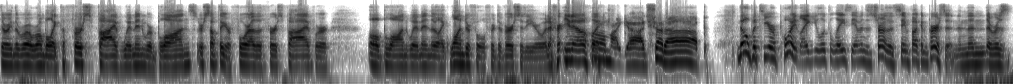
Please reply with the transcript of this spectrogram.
during the Royal Rumble, like the first five women were blondes or something, or four out of the first five were all blonde women. They're like wonderful for diversity or whatever, you know? Like, oh my god, shut up. no, but to your point, like you looked at Lacey Evans and Charlotte, the same fucking person. And then there was,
